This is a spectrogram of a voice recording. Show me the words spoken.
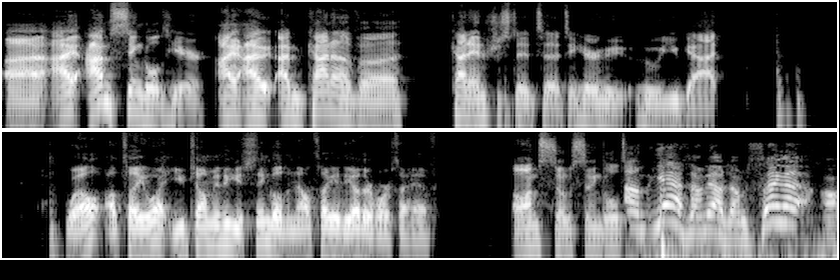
Uh, I I'm singled here. I, I I'm kind of uh kind of interested to to hear who who you got. Well, I'll tell you what. You tell me who you singled, and I'll tell you the other horse I have. Oh, I'm so singled. Um, yes, I'm. I'm singing. I,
